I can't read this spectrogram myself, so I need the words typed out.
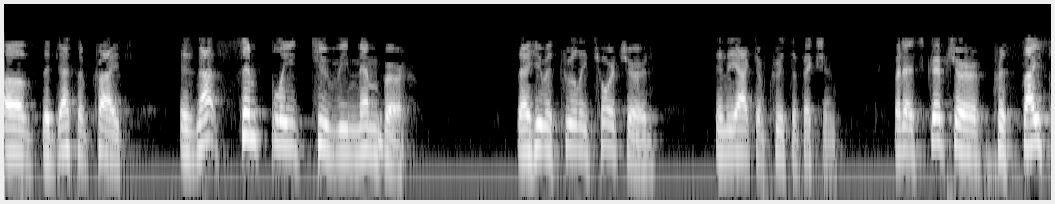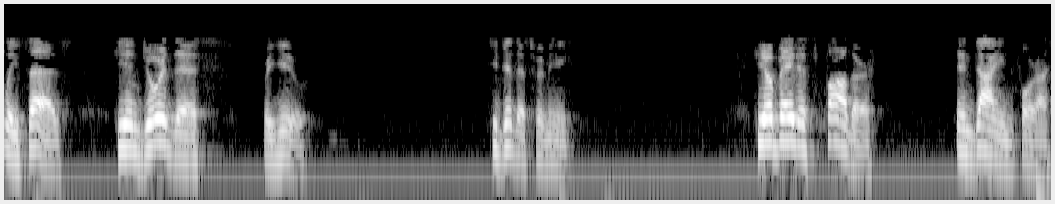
of the death of Christ is not simply to remember that he was cruelly tortured in the act of crucifixion. But as Scripture precisely says, he endured this for you. He did this for me. He obeyed his Father in dying for us.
